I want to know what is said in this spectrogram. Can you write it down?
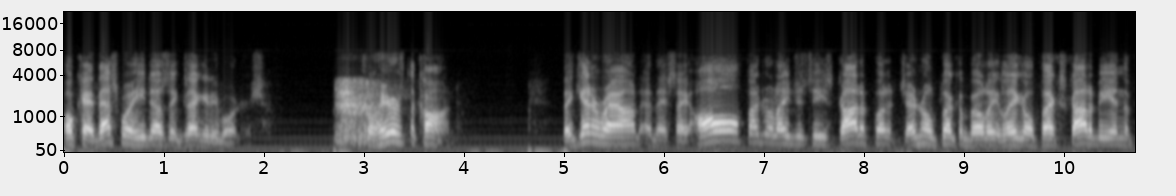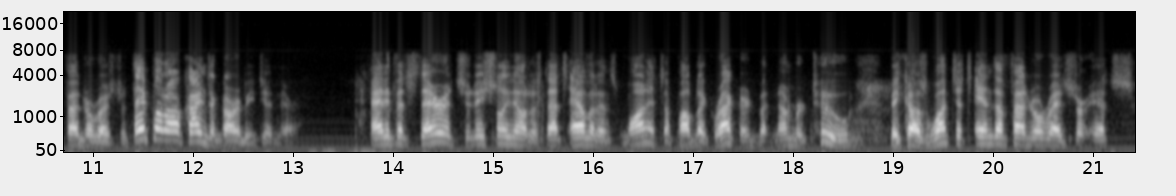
Okay, that's where he does executive orders. So here's the con. They get around and they say all federal agencies got to put general applicability, legal effects, got to be in the Federal Register. They put all kinds of garbage in there. And if it's there, it's judicially noticed. That's evidence. One, it's a public record, but number two, because once it's in the Federal Register, it's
